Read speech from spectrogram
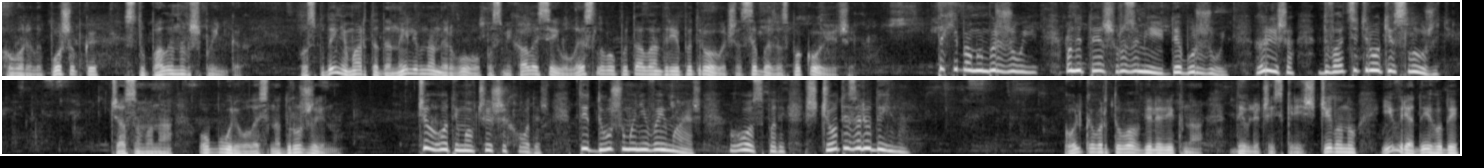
Говорили пошепки, ступали навшпиньках. Господиня Марта Данилівна нервово посміхалася і улесливо питала Андрія Петровича, себе заспокоюючи. Та хіба ми буржуї? Вони теж розуміють, де буржуй. Гриша 20 років служить. Часом вона обурювалась на дружину. Чого ти мовчиш і ходиш? Ти душу мені виймаєш. Господи, що ти за людина? Колька вартував біля вікна, дивлячись крізь щілину, і в ряди годи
